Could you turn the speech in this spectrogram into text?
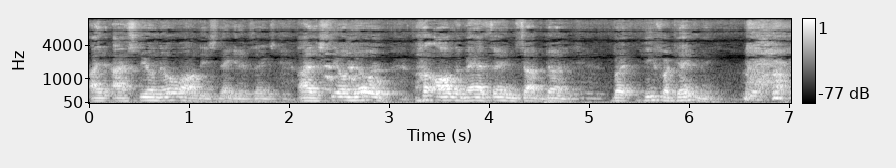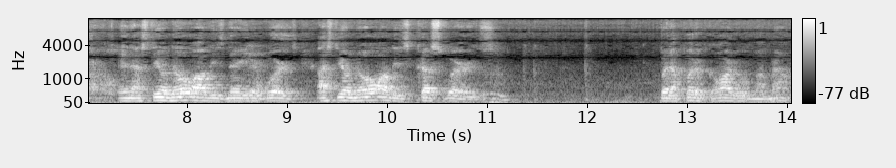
I, I still know all these negative things. I still know all the bad things I've done, but he forgave me. And I still know all these negative Yes. words. I still know all these cuss words. But I put a guard over my mouth.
